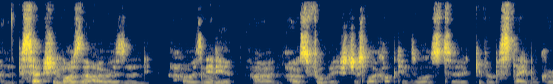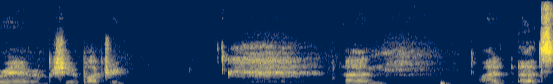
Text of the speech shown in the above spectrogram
and the perception was that I was an, I was an idiot. I, I, was foolish, just like Hopkins was, to give up a stable career and pursue a pipe dream. Um, I, at,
